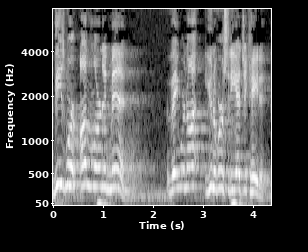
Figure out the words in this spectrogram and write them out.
These were unlearned men. They were not university educated.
